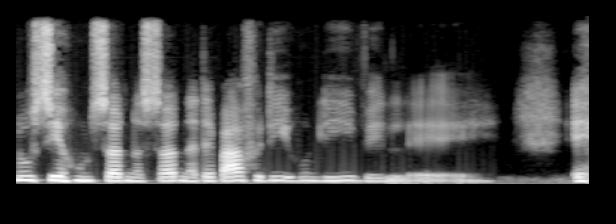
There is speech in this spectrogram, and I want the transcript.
nu siger hun sådan og sådan. Er det bare fordi, hun lige vil øh, øh,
